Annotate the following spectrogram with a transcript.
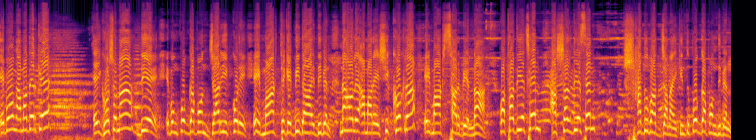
এবং- আমাদেরকে এই ঘোষণা দিয়ে এবং প্রজ্ঞাপন জারি করে এই মাঠ থেকে বিদায় দিবেন। না হলে আমার এই শিক্ষকরা এই মাঠ ছাড়বে না। কথা দিয়েছেন, আশ্বাস দিয়েছেন, সাধুবাদ জানাই, কিন্তু প্রজ্ঞাপন দিবেন।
